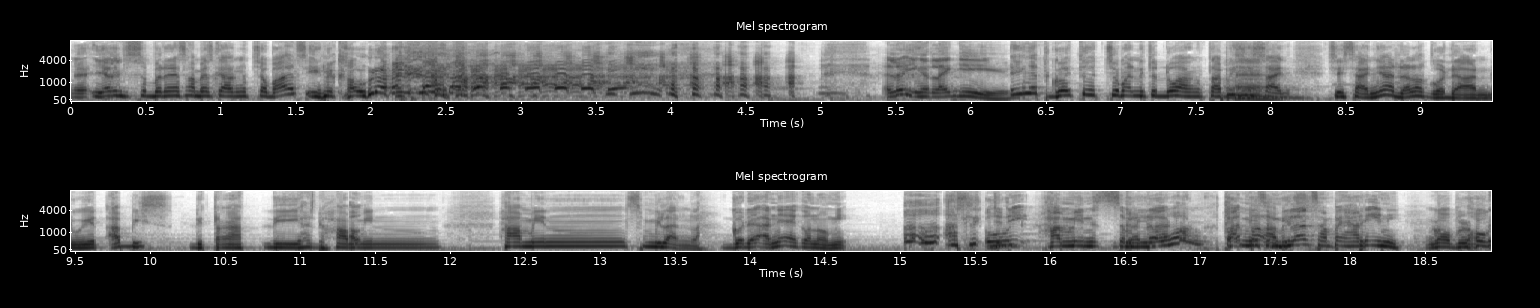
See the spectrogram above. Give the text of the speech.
Eh, Yang sebenarnya sampai sekarang cobaan sih ini kauran. Lu ingat lagi? Ingat gue itu cuman itu doang, tapi sisanya sisanya adalah godaan duit abis di tengah di hamin hamin sembilan lah. Godaannya ekonomi. Eh, Asli. Jadi Hamin sembilan, uang. Hamin sembilan sampai hari ini. Goblok.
